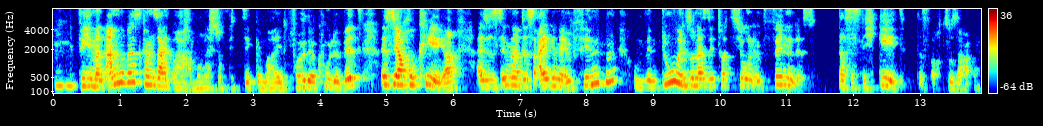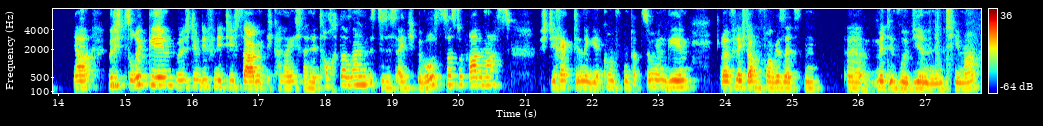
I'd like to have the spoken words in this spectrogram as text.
Mhm. Für jemand anderes kann sein, ach, Ramona ist doch witzig gemeint, voll der coole Witz. Ist ja auch okay, ja. Also es ist immer das eigene Empfinden. Und wenn du in so einer Situation empfindest, dass es nicht geht, das auch zu sagen. Ja, würde ich zurückgehen, würde ich dem definitiv sagen, ich kann eigentlich deine Tochter sein. Ist dir das eigentlich bewusst, was du gerade machst? Würde ich direkt in eine Konfrontation gehen, äh, vielleicht auch einen Vorgesetzten äh, mit involvieren in dem Thema.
